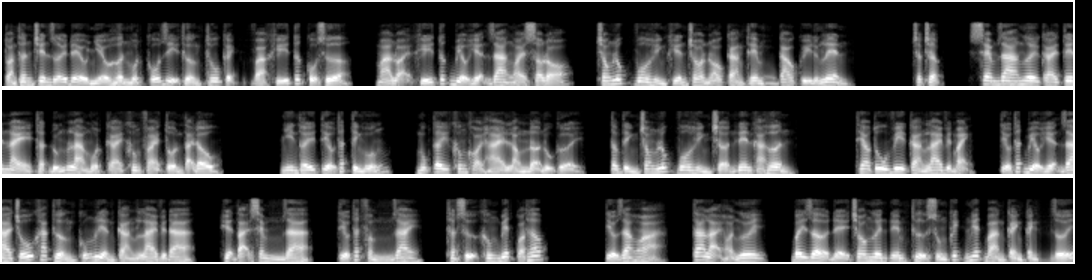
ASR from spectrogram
toàn thân trên giới đều nhiều hơn một cố dị thường thô kệch và khí tức cổ xưa, mà loại khí tức biểu hiện ra ngoài sau đó, trong lúc vô hình khiến cho nó càng thêm cao quý đứng lên. Chật chật xem ra ngươi cái tên này thật đúng là một cái không phải tồn tại đâu. Nhìn thấy tiểu thất tình huống, mục tây không khỏi hài lòng nợ nụ cười, tâm tình trong lúc vô hình trở nên khá hơn. Theo tu vi càng lai việt mạnh, tiểu thất biểu hiện ra chỗ khác thường cũng liền càng lai việt đa, hiện tại xem ra, tiểu thất phẩm giai thật sự không biết quá thấp. Tiểu gia hỏa, ta lại hỏi ngươi, bây giờ để cho ngươi nếm thử xung kích niết bàn cảnh cảnh giới,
